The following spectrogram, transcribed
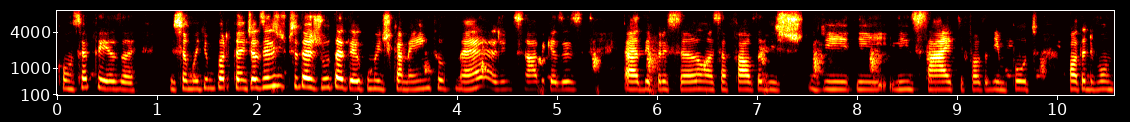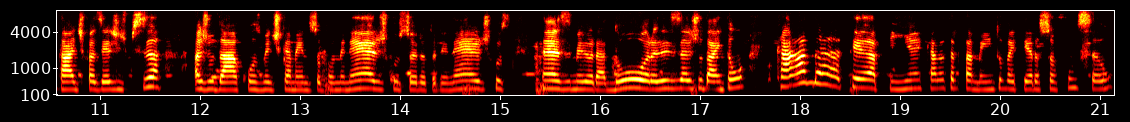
com certeza. Isso é muito importante. Às vezes a gente precisa de ajuda de algum medicamento, né? A gente sabe que às vezes a depressão, essa falta de, de, de insight, falta de input, falta de vontade de fazer, a gente precisa ajudar com os medicamentos dopaminérgicos, serotoninérgicos, né, as melhoradoras, às vezes ajudar. Então, cada terapia, cada tratamento vai ter a sua função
